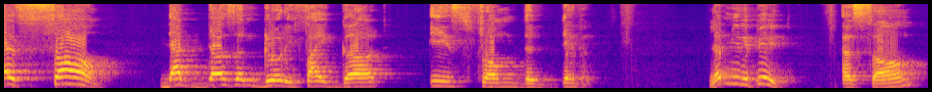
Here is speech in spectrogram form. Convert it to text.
A song that doesn't glorify God is from the devil. Let me repeat it. A song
